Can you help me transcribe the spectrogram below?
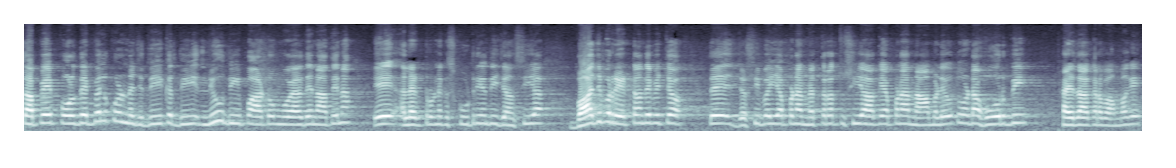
ਤਪੇ ਪੁਲ ਦੇ ਬਿਲਕੁਲ ਨਜ਼ਦੀਕ ਦੀ ਨਿਊ ਦੀਪ ਆਟੋਮੋਬਾਈਲ ਦੇ ਨਾਂ ਤੇ ਨਾ ਇਹ ਇਲੈਕਟ੍ਰੋਨਿਕ ਸਕੂਟਰੀਆਂ ਦੀ ਏਜੰਸੀ ਆ। ਵਾਜਬ ਰੇਟਾਂ ਦੇ ਵਿੱਚ ਤੇ ਜੱਸੀ ਬਾਈ ਆਪਣਾ ਮਿੱਤਰ ਆ ਤੁਸੀਂ ਆ ਕੇ ਆਪਣਾ ਨਾਮ ਲਿਓ ਤੁਹਾਡਾ ਹੋਰ ਵੀ ਫਾਇਦਾ ਕਰਵਾਵਾਂਗੇ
